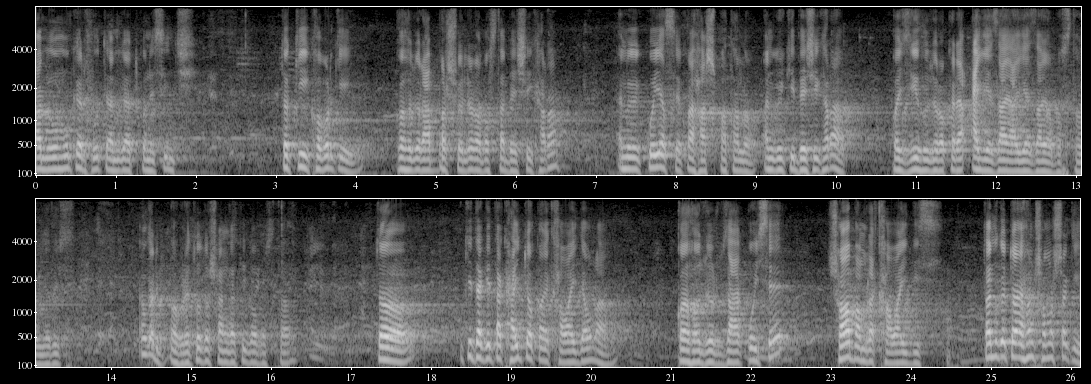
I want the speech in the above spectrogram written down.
আমি অমুকের ফুতে আমি এতক্ষণে চিনছি। তো কি খবর কি? হুজুর আব্বার শরীরের অবস্থা বেশি খারাপ? আমি কই, কই আছে? কয় হাসপাতালও। আমি কই কি বেশি খারাপ? কয় জি হুজুর করে আইয়ে যায় আইয়ে যায় অবস্থা হইয়া রয়েছে কই, বাবারে তো তো সাংঘাতিক অবস্থা। তো কিতা কিতা খাইতো কয় খাওয়াই দাও না। কয় হজুর যা কইছে সব আমরা খাওয়াই দিছি। তা আমি কই তো এখন সমস্যা কি?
